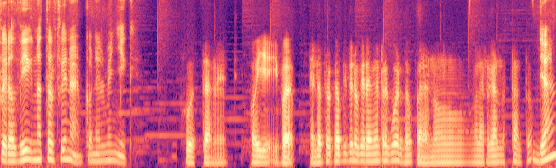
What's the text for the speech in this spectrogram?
pero digno hasta el final, con el meñique. Justamente. Oye, y el otro capítulo que también recuerdo, para no alargarnos tanto, ¿Ya?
